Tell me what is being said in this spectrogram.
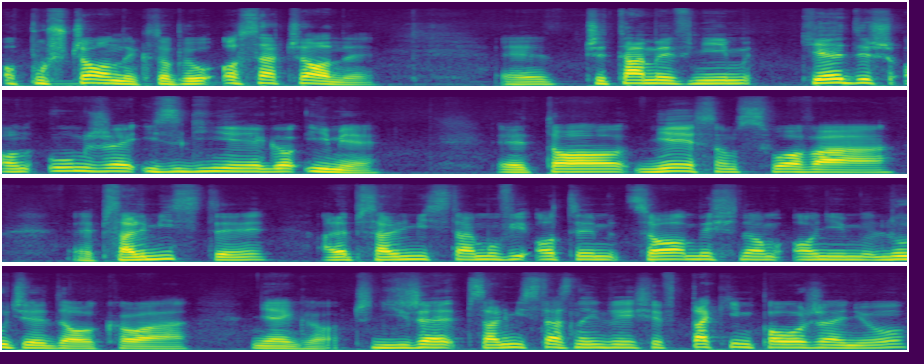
opuszczony, kto był osaczony. E, czytamy w nim, kiedyż on umrze i zginie jego imię. To nie są słowa psalmisty, ale psalmista mówi o tym, co myślą o nim ludzie dookoła niego. Czyli, że psalmista znajduje się w takim położeniu,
